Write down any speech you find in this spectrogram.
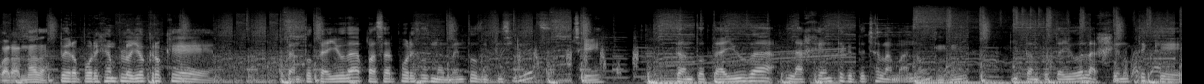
para nada. pero por ejemplo, yo creo que tanto te ayuda a pasar por esos momentos difíciles, Sí. tanto te ayuda la gente que te echa la mano ujú. Y tanto te ayuda la gente que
